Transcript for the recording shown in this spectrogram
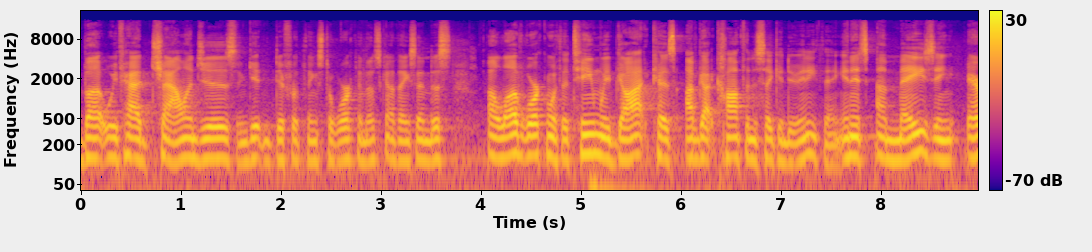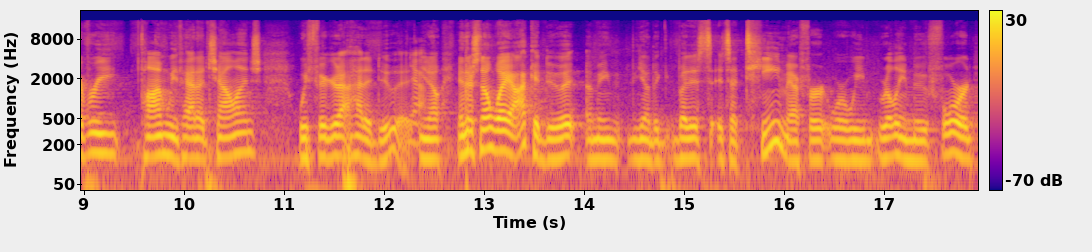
but we've had challenges and getting different things to work and those kind of things. And just I love working with the team we've got because I've got confidence they can do anything. And it's amazing every time we've had a challenge, we figured out how to do it. Yeah. You know, and there's no way I could do it. I mean, you know, the, but it's it's a team effort where we really move forward.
